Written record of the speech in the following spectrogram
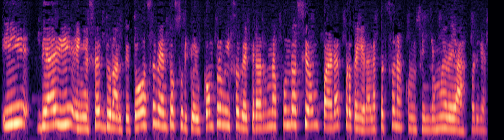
Y de ahí, en ese, durante todo ese evento, surgió el compromiso de crear una fundación para proteger a las personas con síndrome de Asperger.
